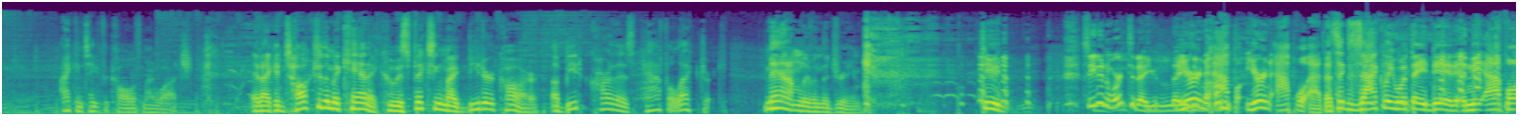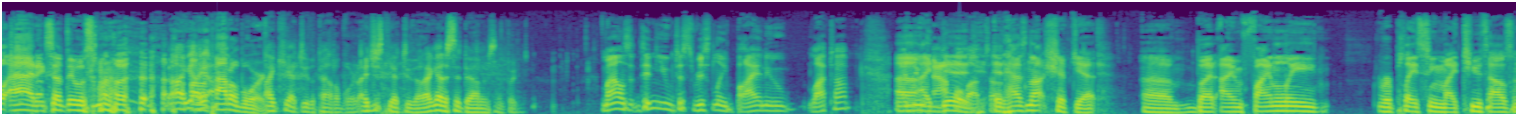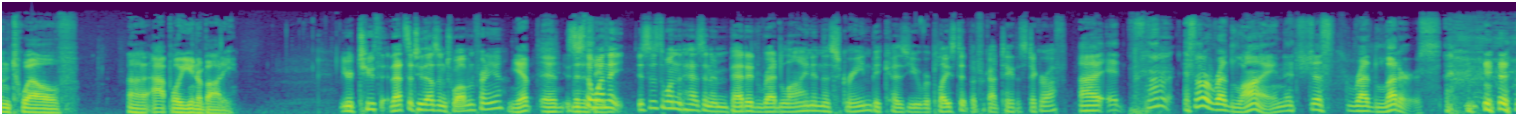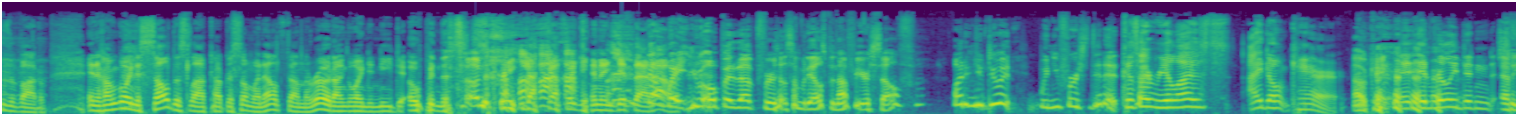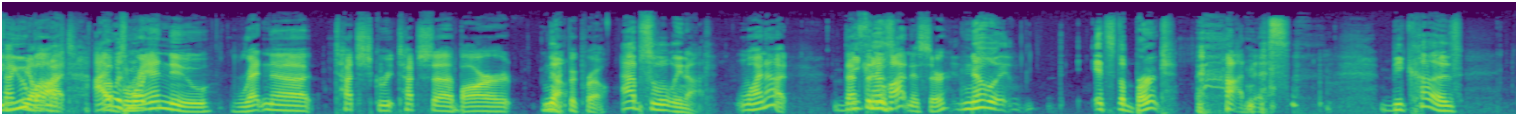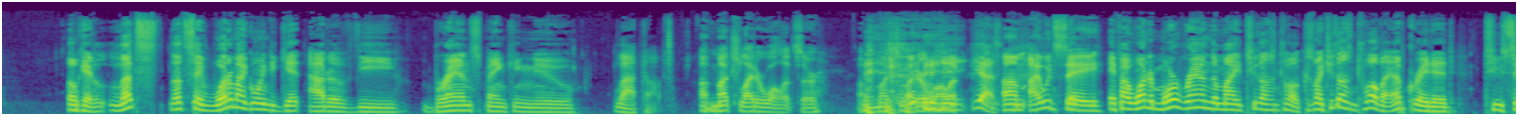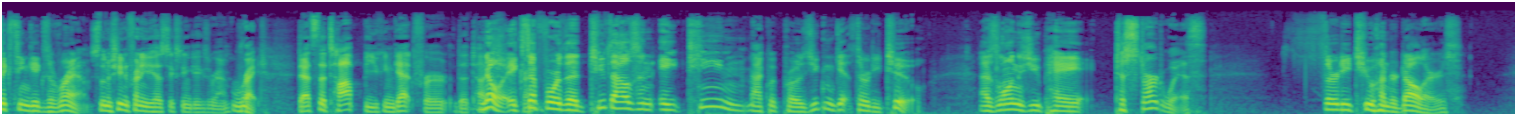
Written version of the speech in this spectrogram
I can take the call with my watch. and I can talk to the mechanic who is fixing my beater car, a beater car that is half electric. Man, I'm living the dream. Dude, so you didn't work today, you lazy You're an bum. Apple. You're an Apple ad. That's exactly what they did in the Apple ad, except it was on a, I, on a paddleboard. I can't do the paddleboard. I just can't do that. I got to sit down or something. Miles, didn't you just recently buy a new laptop? A Uh, new I Apple did. laptop. It has not shipped yet, um, but I'm finally replacing my 2012 uh, Apple Unibody. Your two that's a 2012 in front of you. Yep. it- Is this the one that is this the one that has an embedded red line in the screen because you replaced it but forgot to take the sticker off? Uh, it's not. A, it's not a red line. It's just red letters at the bottom. And if I'm going to sell this laptop to someone else down the road, I'm going to need to open this screen back up again and get that no, out. wait, you open it up for somebody else but not for yourself? Why didn't you do it when you first did it? because I realized I don't care. Okay. it, it really didn't So affect you me all that much. bought I a was more brand new Retina touch screen, touch uh, bar No. MacBook Pro. absolutely not. Why not? That's the new hotness, sir. No, it- it's the burnt hotness. because okay, let's let's say what am I going to get out of the brand spanking new laptop? A much lighter wallet, sir. A much lighter wallet. Yes. Um, I would say If I wanted more RAM than my 2012, because my 2012 I upgraded to 16 gigs of RAM. so. The machine in front of you has 16 gigs of RAM. Right. That's the top you can get for the touch. no, right? except for the 2018 MacBook Pros, you can get 32, as long as you pay to start with $3,200.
